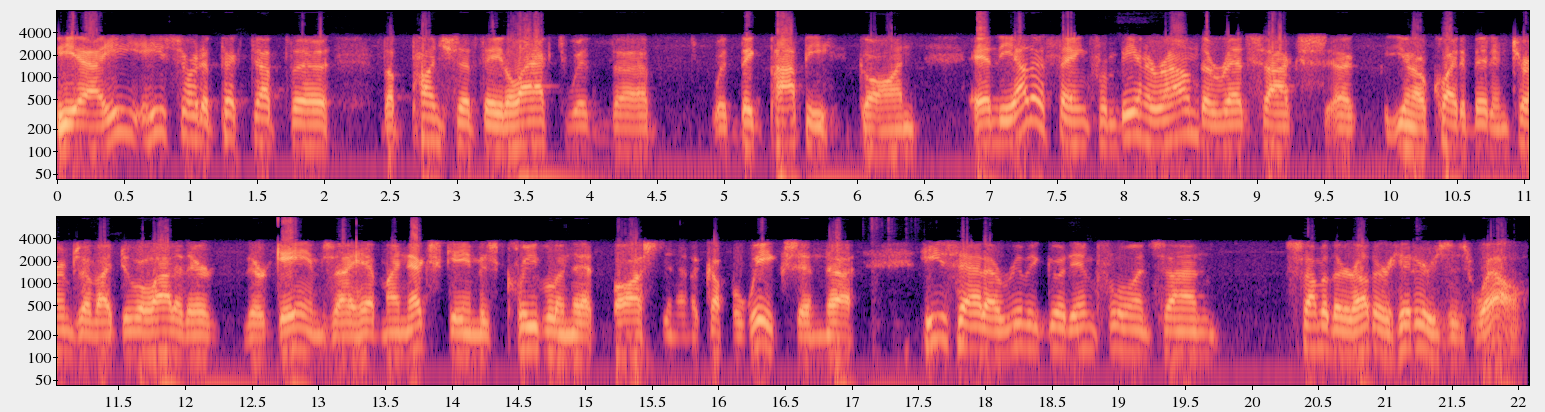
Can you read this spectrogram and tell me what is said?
Yeah, he he sort of picked up the the punch that they lacked with uh, with Big Papi gone. And the other thing from being around the Red Sox, uh, you know, quite a bit in terms of I do a lot of their their games. I have my next game is Cleveland at Boston in a couple weeks, and uh, he's had a really good influence on some of their other hitters as well.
